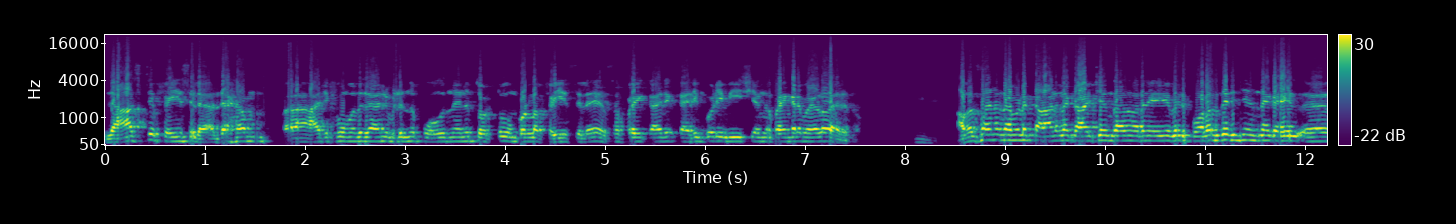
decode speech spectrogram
ലാസ്റ്റ് ഫേസിൽ അദ്ദേഹം ആരിഫ് മുഹമ്മദ് ഖാൻ ഇവിടുന്ന് പോകുന്നതിന് തൊട്ട് മുമ്പുള്ള ഫേസിൽ എസ് എഫ് ഐക്കാർ കരിങ്കൊടി വീശി അങ്ങ് ഭയങ്കര വേളമായിരുന്നു. അവസാനം നമ്മൾ കാണുന്ന കാഴ്ച എന്താന്ന് പറഞ്ഞു കഴിഞ്ഞാൽ ഇവർ പുറംതിരിഞ്ഞ് നിന്ന് ഏർ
